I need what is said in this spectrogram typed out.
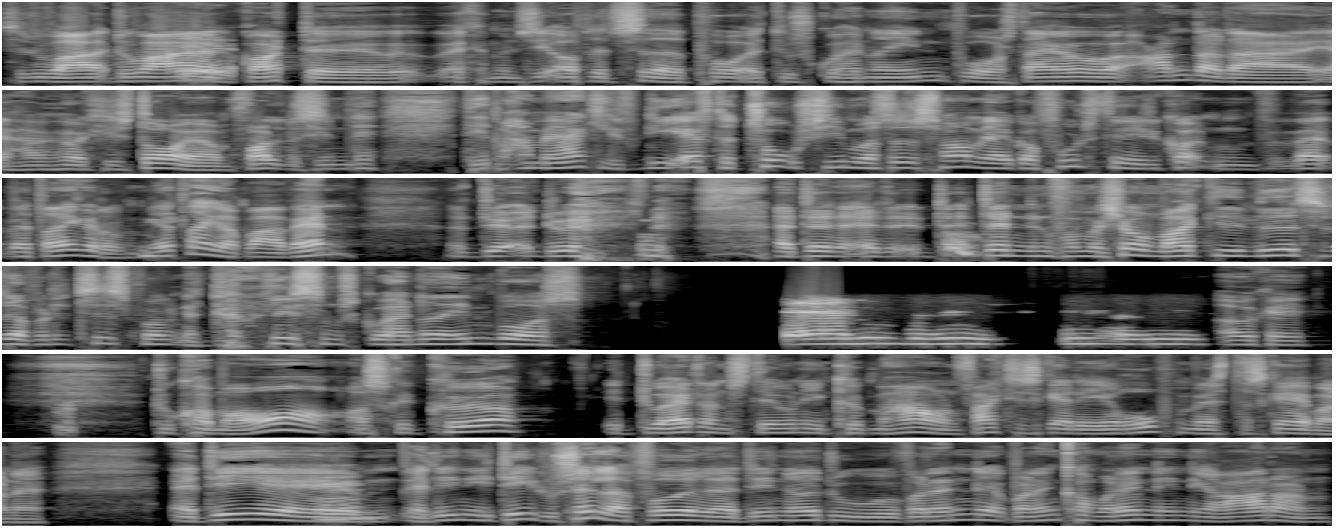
Så du var, du var Ja. godt, øh, hvad kan man sige, opdateret på, at du skulle have noget indenbords. Der er jo andre, der, jeg har hørt historier om folk, der siger, det, det er bare mærkeligt, fordi efter to timer, så er det som om, jeg går fuldstændig i koldt. Hvad, hvad drikker du? Jeg drikker bare vand. At, du, at, du, at, den, at den information var givet videre til dig på det tidspunkt, at du ligesom skulle have noget indenbords. Ja, lige præcis. Lige præcis. Okay. Du kommer over og skal køre et duathlon-stævne i København. Faktisk er det Europamesterskaberne. Er det, Mm. er det en idé, du selv har fået, eller er det noget, du... Hvordan, hvordan kommer den ind i radaren?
